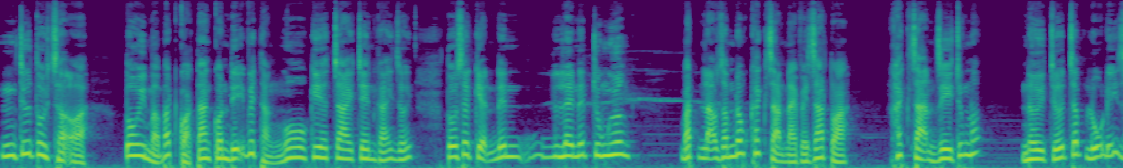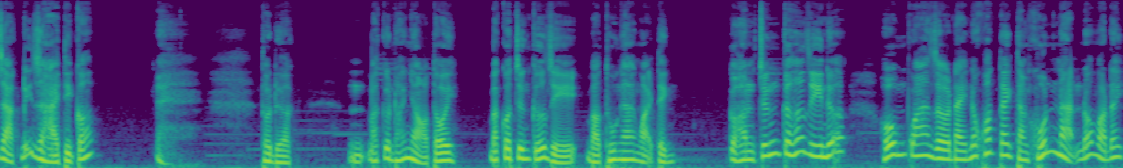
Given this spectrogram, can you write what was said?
Ừ, chứ tôi sợ à, tôi mà bắt quả tang con đĩ với thằng ngô kia trai trên gái dưới, tôi sẽ kiện lên lên đến trung ương, bắt lão giám đốc khách sạn này phải ra tòa. Khách sạn gì chúng nó? Nơi chứa chấp lũ đĩ giạc đĩ dài thì có. Thôi được, ừ, bác cứ nói nhỏ tôi, bác có chứng cứ gì bảo Thu Nga ngoại tình? Còn chứng cứ gì nữa? Hôm qua giờ này nó khoác tay thằng khốn nạn nó vào đây.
